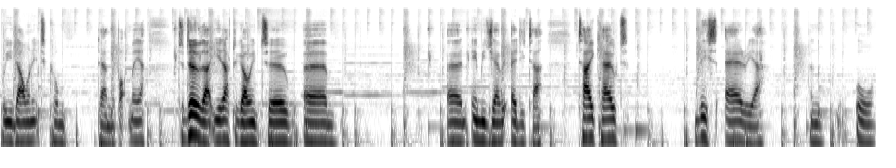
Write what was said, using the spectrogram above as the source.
but you don't want it to come down the bottom here. To do that you'd have to go into um, an image editor take out this area and or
